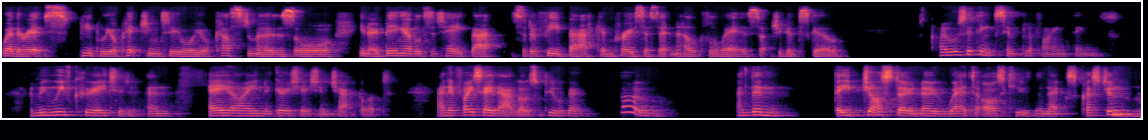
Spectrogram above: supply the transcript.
whether it's people you're pitching to or your customers or you know being able to take that sort of feedback and process it in a helpful way is such a good skill. I also think simplifying things i mean we've created an ai negotiation chatbot and if i say that lots of people go oh and then they just don't know where to ask you the next question mm-hmm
